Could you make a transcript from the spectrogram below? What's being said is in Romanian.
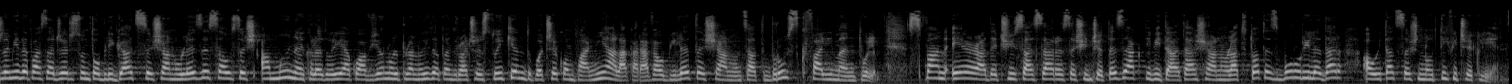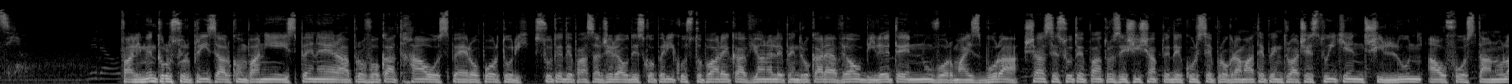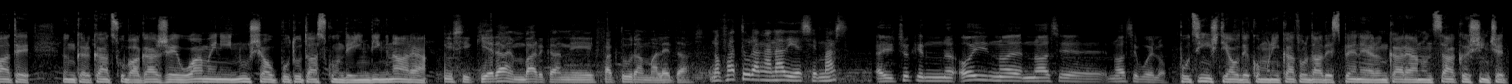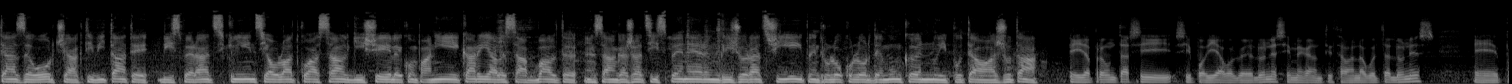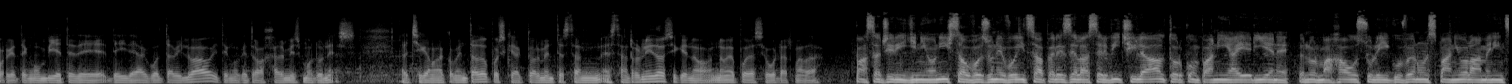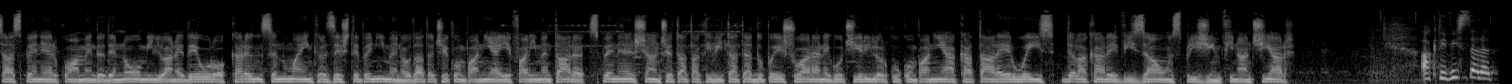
de de pasageri sunt obligați să-și anuleze sau să-și amâne călătoria cu avionul plănuită pentru acest weekend după ce compania la care aveau bilete și-a anunțat brusc falimentul. Span Air a decis aseară să-și înceteze activitatea și a anulat toate zborurile, dar a uitat să-și notifice clienții. Falimentul surpriz al companiei Spanair a provocat haos pe aeroporturi. Sute de pasageri au descoperit cu stupoare că avioanele pentru care aveau bilete nu vor mai zbura. 647 de curse programate pentru acest weekend și luni au fost anulate. Încărcați cu bagaje, oamenii nu și-au putut ascunde indignarea. Ni siquiera embarcan ni facturan maletas. No facturan a nadie, sin más. Ha dicho que hoy no, no, hace, no hace vuelo. Puțini știau de comunicatul dat de Spener în care anunța că și încetează orice activitate. Disperați, clienții au luat cu asalt ghișeele companiei care i-a lăsat baltă, însă angajații Spener, îngrijorați și ei pentru locul lor de muncă, nu-i puteau ajuta. He ido a preguntar si, si podía volver el lunes, si me garantizaban la vuelta el lunes, eh, porque tengo un billete de, de, ida y vuelta a Bilbao y tengo que trabajar el mismo lunes. La chica me ha comentado pues, que actualmente están, están reunidos y que no, no me puede asegurar nada. Pasagerii ghinioniști s-au văzut nevoiți să apeleze la serviciile altor companii aeriene. În urma haosului, guvernul spaniol a amenințat Spener cu o amendă de 9 milioane de euro, care însă nu mai încălzește pe nimeni odată ce compania e falimentară. Spener și-a încetat activitatea după eșuarea negocierilor cu compania Qatar Airways, de la care viza un sprijin financiar. Activistele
